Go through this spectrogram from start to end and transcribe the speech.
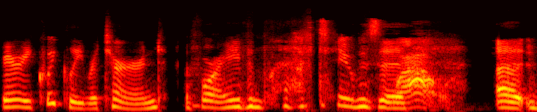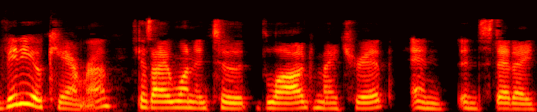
very quickly returned before I even left. It was a Wow. a video camera because I wanted to vlog my trip, and instead I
